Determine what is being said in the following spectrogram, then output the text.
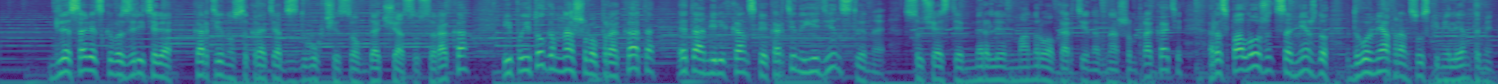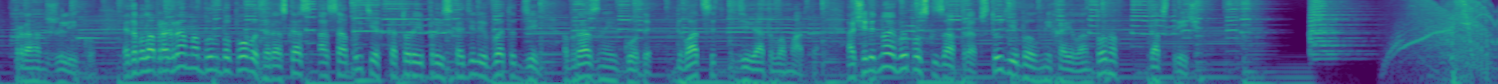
Для советского зрителя картину сократят с двух часов до часу сорока, и по итогам нашего проката эта американская картина единственная с участием Мерлин Монро картина в нашем прокате расположится между двумя французскими лентами про Анжелику. Это была программа «Был бы повод» и рассказ о событиях, которые происходили в этот день, в разные годы, 29 марта. Очередной выпуск завтра. В студии был Михаил Антонов. До встречи.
